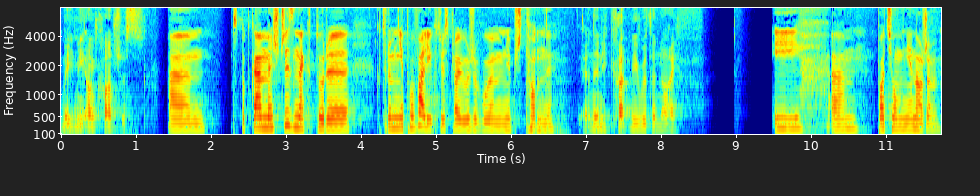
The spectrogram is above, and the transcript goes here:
made me unconscious. em, spotkałem mężczyznę, który, który mnie powalił, który sprawił, że byłem nieprzytomny. And then he cut me with a knife. I em, pociął mnie nożem.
